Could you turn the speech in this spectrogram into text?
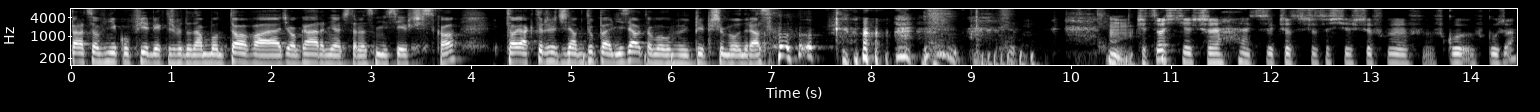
pracowników w firmie, którzy będą nam montować, ogarniać transmisję i wszystko, to jak któryś będzie nam dupę lizał, to mógłby pieprzymy od razu. Hmm, czy coś jeszcze, czy, czy coś jeszcze w, w, w, wkurza?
